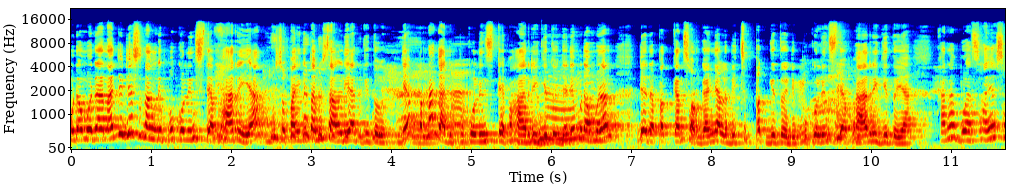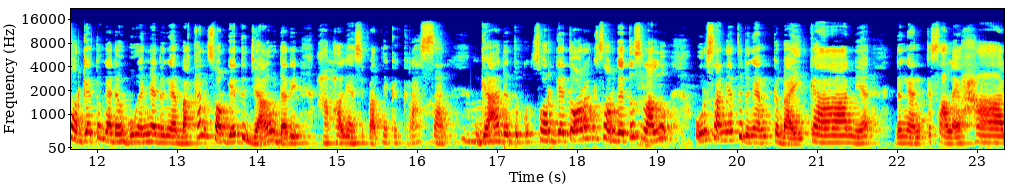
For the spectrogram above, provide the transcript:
Mudah-mudahan aja dia senang dipukulin setiap hari ya, supaya kita bisa lihat gitu. Dia pernah nggak dipukulin setiap hari gitu. Jadi mudah-mudahan dia dapatkan sorganya lebih cepat gitu, dipukulin setiap hari gitu ya. Karena buat saya sorga itu nggak ada hubungannya dengan bahkan sorga itu jauh dari hal-hal yang sifatnya kekerasan. Nggak ada tuh sorga itu orang ke sorga itu selalu urusannya itu dengan kebaikan ya, dengan kesalehan,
